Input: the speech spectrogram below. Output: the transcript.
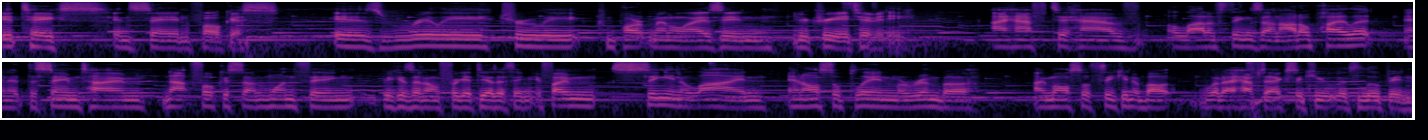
It takes insane focus. Is really, truly compartmentalizing your creativity. I have to have a lot of things on autopilot and at the same time not focus on one thing because I don't forget the other thing. If I'm singing a line and also playing marimba, I'm also thinking about what I have to execute with looping.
